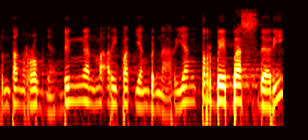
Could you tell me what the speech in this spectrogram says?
tentang Robnya dengan makrifat yang benar, yang terbebas dari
